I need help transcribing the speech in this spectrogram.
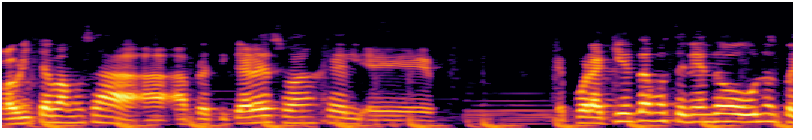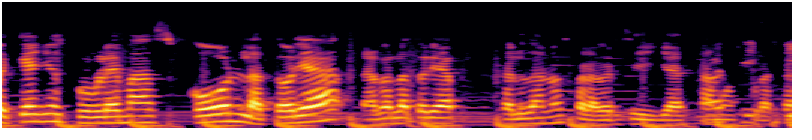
ahorita vamos a, platicar eso, Ángel. Eh, por aquí estamos teniendo unos pequeños problemas con la Toria. A ver, la Toria, salúdanos para ver si ya estamos por acá.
